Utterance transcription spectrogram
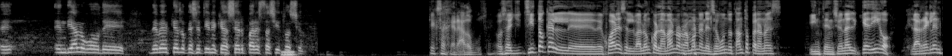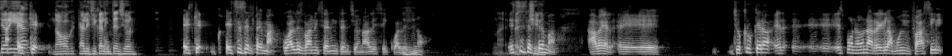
eh, en diálogo de, ver qué es lo que se tiene que hacer para esta situación. Qué exagerado, Buse. O sea, sí toca el eh, de Juárez el balón con la mano, Ramón, en el segundo tanto, pero no es intencional. ¿Qué digo? La regla en teoría no califica la intención. Es que ese es el tema. ¿Cuáles van a ser intencionales y cuáles no? ese es el tema. A ver, eh, yo creo que era, es poner una regla muy fácil,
